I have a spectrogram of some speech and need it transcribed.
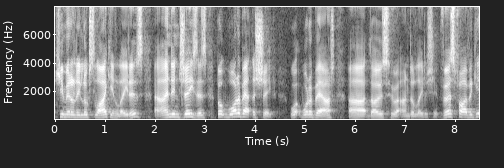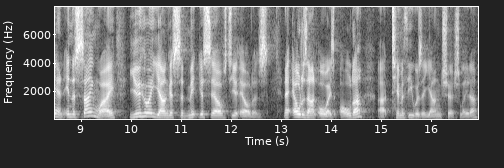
humility looks like in leaders uh, and in Jesus, but what about the sheep? What, what about uh, those who are under leadership? Verse 5 again In the same way, you who are younger, submit yourselves to your elders. Now, elders aren't always older. Uh, Timothy was a young church leader.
